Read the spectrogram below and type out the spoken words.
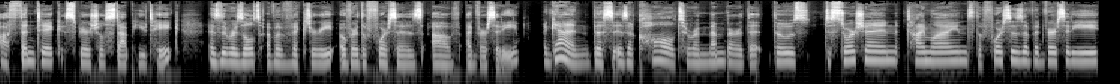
authentic spiritual step you take is the result of a victory over the forces of adversity. Again, this is a call to remember that those distortion timelines, the forces of adversity.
